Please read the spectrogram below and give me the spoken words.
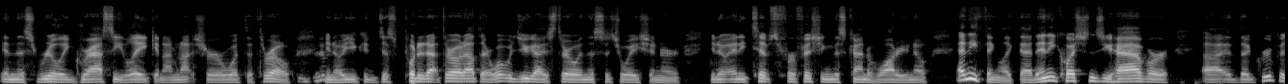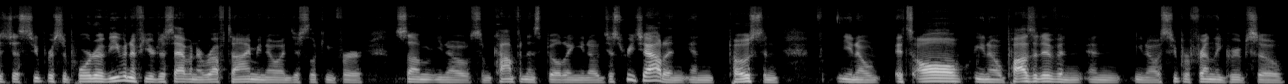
in this really grassy lake and I'm not sure what to throw, mm-hmm. you know, you could just put it out, throw it out there. What would you guys throw in this situation, or you know, any tips for fishing this kind of water? You know, anything like that. Any questions you have, or uh, the group is just super supportive. Even if you're just having a rough time, you know, and just looking for some, you know, some confidence building, you know, just reach out and and post, and you know, it's all you know positive and and you know a super friendly group. So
